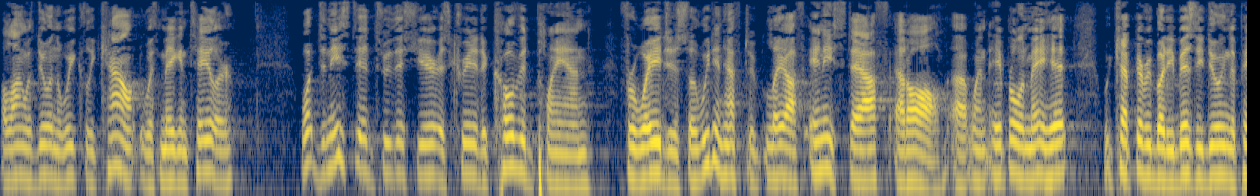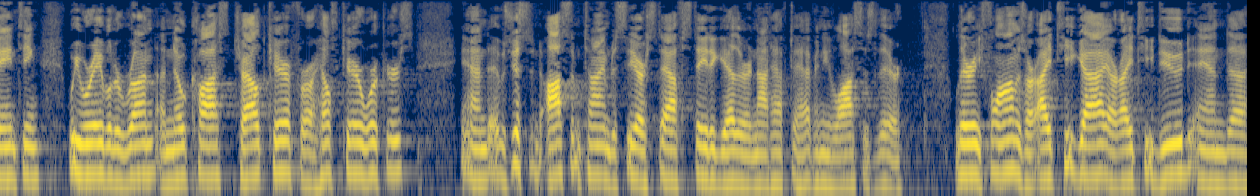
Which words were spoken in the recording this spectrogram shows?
along with doing the weekly count with Megan Taylor. What Denise did through this year is created a COVID plan for wages, so we didn't have to lay off any staff at all. Uh, when April and May hit, we kept everybody busy doing the painting. We were able to run a no-cost childcare for our healthcare workers, and it was just an awesome time to see our staff stay together and not have to have any losses there. Larry Flom is our IT guy, our IT dude, and uh,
